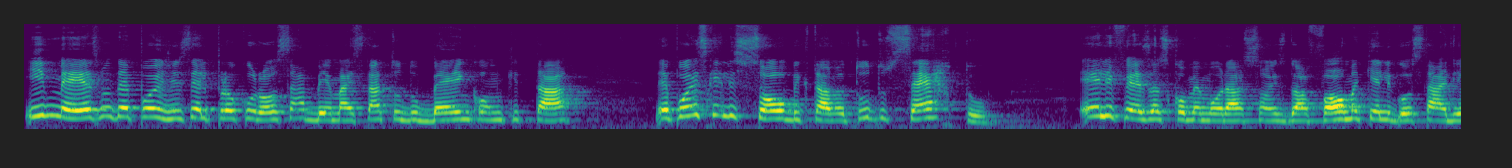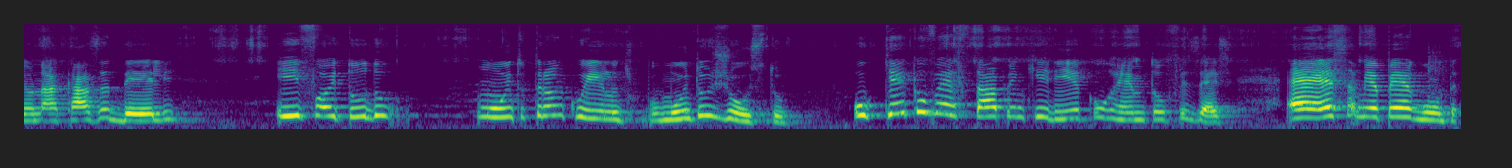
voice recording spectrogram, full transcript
E mesmo depois disso, ele procurou saber, mas está tudo bem, como que tá? Depois que ele soube que estava tudo certo, ele fez as comemorações da forma que ele gostaria na casa dele e foi tudo muito tranquilo, tipo, muito justo. O que, que o Verstappen queria que o Hamilton fizesse? É essa a minha pergunta.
